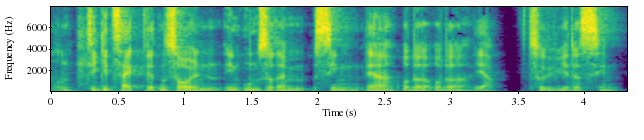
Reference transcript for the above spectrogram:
und die gezeigt werden sollen in unserem Sinn, ja, oder, oder, ja, so wie wir das sehen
